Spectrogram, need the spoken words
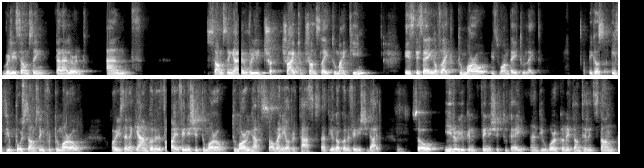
really something that I learned and something I really tr- try to translate to my team is the saying of like, tomorrow is one day too late. Because if you push something for tomorrow, or you say like, yeah, I'm going to finish it tomorrow. Tomorrow you have so many other tasks that you're not going to finish it either. So either you can finish it today and you work on it until it's done,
